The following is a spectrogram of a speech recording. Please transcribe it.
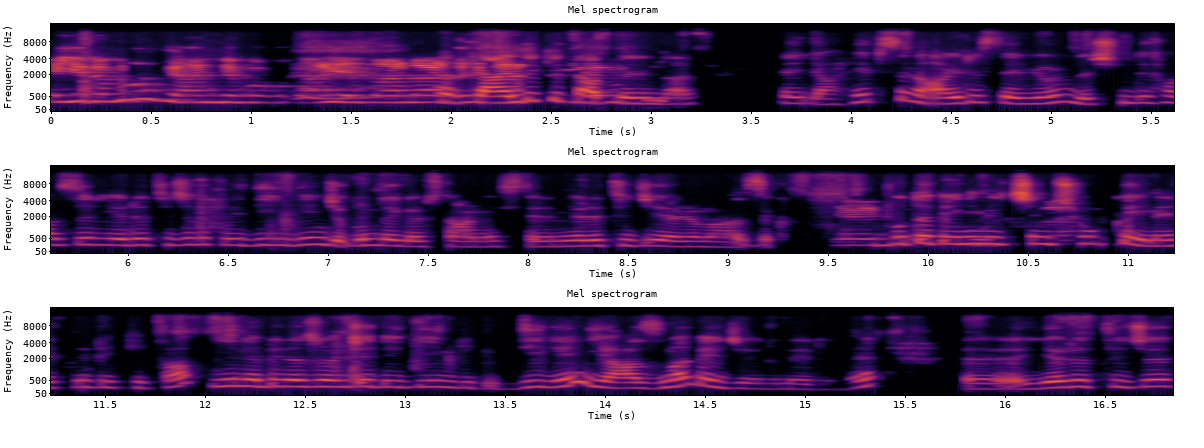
ayıramaz ya anne babalar yazarlar da. Kendi kitaplarımdan. E, ya hepsini ayrı seviyorum da şimdi hazır yaratıcılık ve dil deyince bunu da göstermek isterim. Yaratıcı yaramazlık. Evet. Bu da benim için çok kıymetli bir kitap. Yine biraz önce dediğim gibi dilin yazma becerilerini, e, yaratıcı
